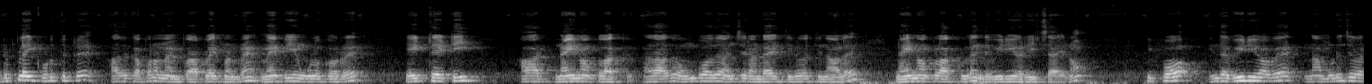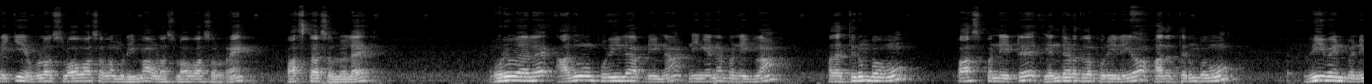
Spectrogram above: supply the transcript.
ரிப்ளை கொடுத்துட்டு அதுக்கப்புறம் நான் இப்போ அப்ளை பண்ணுறேன் மேபி உங்களுக்கு ஒரு eight thirty or nine o'clock அதாவது ஒம்பது அஞ்சு ரெண்டாயிரத்தி இருபத்தி நாலு நைன் ஓ கிளாக்குள்ளே இந்த வீடியோ ரீச் ஆகிடும் இப்போது இந்த வீடியோவை நான் முடிஞ்ச வரைக்கும் எவ்வளோ ஸ்லோவாக சொல்ல முடியுமோ அவ்வளோ ஸ்லோவாக சொல்கிறேன் ஃபாஸ்ட்டாக சொல்லலை. ஒருவேளை அதுவும் புரியல அப்படின்னா நீங்கள் என்ன பண்ணிக்கலாம் அதை திரும்பவும் பாஸ் பண்ணிவிட்டு எந்த இடத்துல புரியலையோ அதை திரும்பவும் ரீவைண்ட் பண்ணி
